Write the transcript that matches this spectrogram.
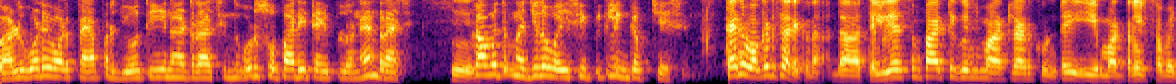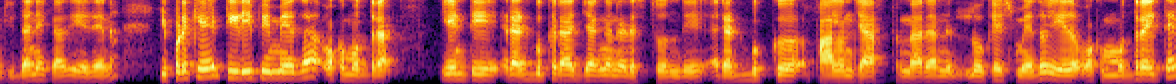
వాళ్ళు కూడా వాళ్ళ పేపర్ జ్యోతి ఈనాడు రాసింది కూడా సుపారీ టైప్లోనే అని రాసింది. కాకపోతే మధ్యలో వైసీపీకి లింకప్ చేసింది. కానీ ఒకటి సార్ ఇక్కడ తెలుగుదేశం పార్టీ గురించి మాట్లాడుకుంటే ఈ మర్డర్లకు సంబంధించి ఇదనే కాదు ఏదైనా ఇప్పటికే టీడీపీ మీద ఒక ముద్ర. ఏంటి? రెడ్ బుక్ రాజ్యాంగం నడుస్తుంది రెడ్ బుక్ పాలన చేస్తున్నారు అని లోకేష్ మీద ఏదో ఒక ముద్ర అయితే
